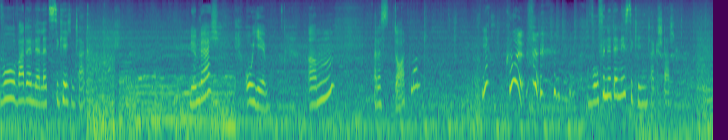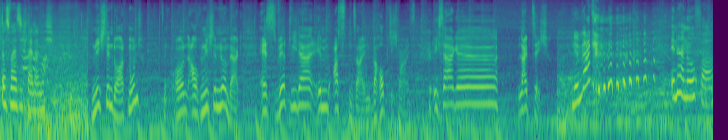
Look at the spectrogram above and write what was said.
wo war denn der letzte Kirchentag? Nürnberg? Oh je. Ähm, war das Dortmund? Ja, cool. Wo findet der nächste Kirchentag statt? Das weiß ich leider nicht. Nicht in Dortmund und auch nicht in Nürnberg. Es wird wieder im Osten sein, behaupte ich mal. Ich sage Leipzig. Nürnberg? in Hannover.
